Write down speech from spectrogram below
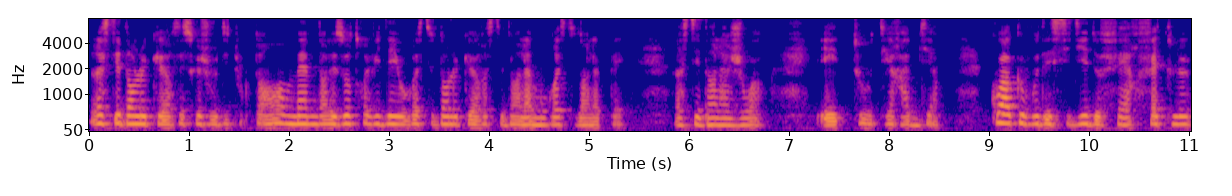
restez dans le cœur, c'est ce que je vous dis tout le temps, même dans les autres vidéos. Restez dans le cœur, restez dans l'amour, restez dans la paix, restez dans la joie. Et tout ira bien. Que vous décidiez de faire, faites-le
